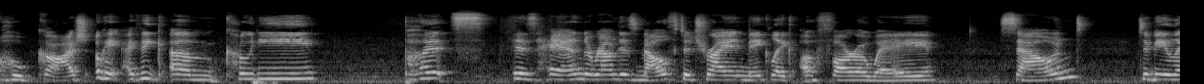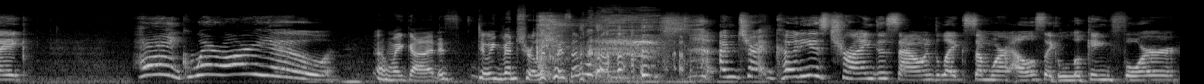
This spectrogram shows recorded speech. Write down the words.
oh gosh. Okay, I think um Cody puts his hand around his mouth to try and make like a far away sound to be like Hank, where are you? oh my god, is doing ventriloquism. I'm trying. Cody is trying to sound like somewhere else, like looking for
